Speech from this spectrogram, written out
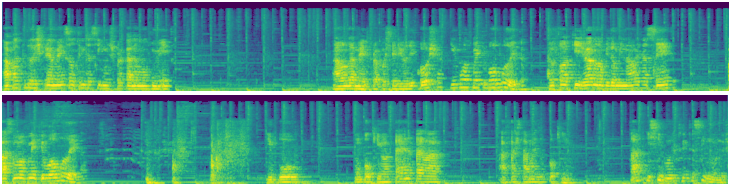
A parte do resfriamento são 30 segundos para cada movimento. Alongamento para posterior de coxa e movimento de borboleta. Eu estou aqui já no abdominal, já sento, faço o movimento de borboleta. Empurro um pouquinho a perna para ela afastar mais um pouquinho. Tá? E seguro 30 segundos.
